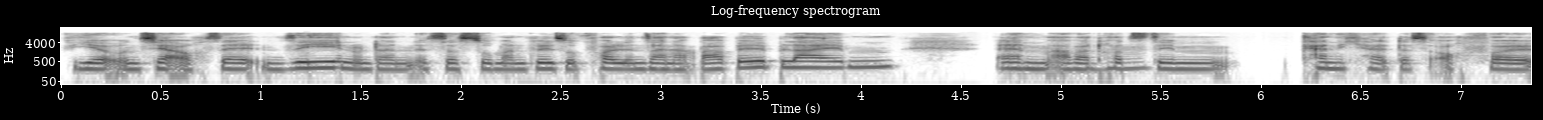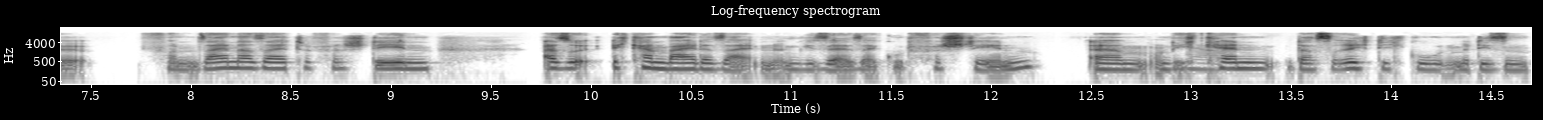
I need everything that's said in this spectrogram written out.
wir uns ja auch selten sehen und dann ist das so, man will so voll in seiner ja. Bubble bleiben. Ähm, aber mhm. trotzdem kann ich halt das auch voll von seiner Seite verstehen. Also ich kann beide Seiten irgendwie sehr, sehr gut verstehen. Ähm, und ich ja. kenne das richtig gut mit diesem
